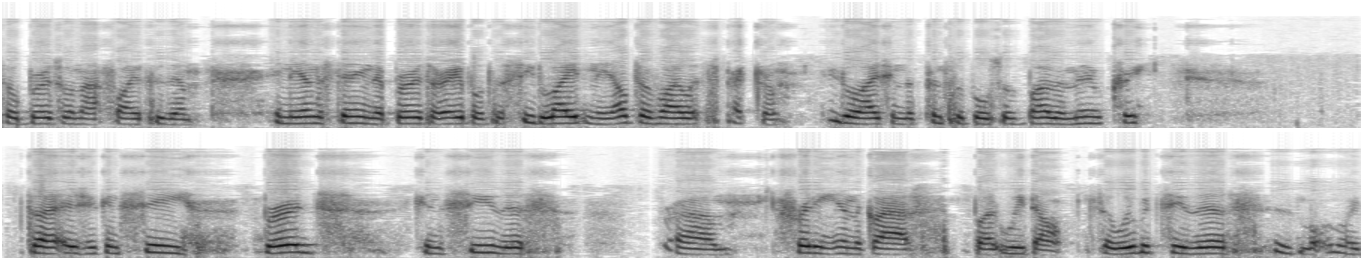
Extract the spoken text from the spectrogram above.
so birds will not fly through them. In the understanding that birds are able to see light in the ultraviolet spectrum, utilizing the principles of biomimicry. So as you can see, birds can see this um, in the glass, but we don't. So we would see this, if you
